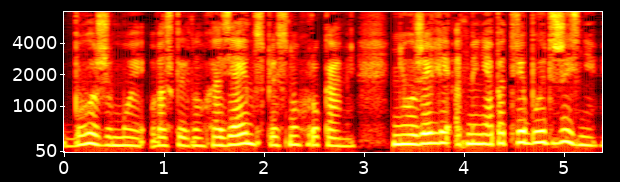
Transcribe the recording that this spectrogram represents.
«Боже мой!» — воскликнул хозяин, всплеснув руками. «Неужели от меня потребуют жизни?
